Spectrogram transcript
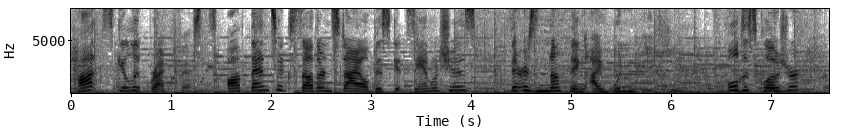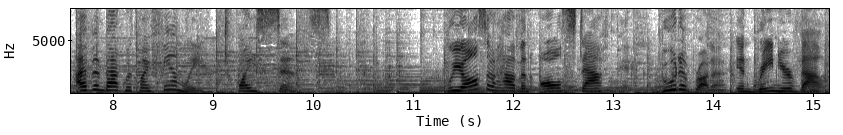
hot skillet breakfasts, authentic Southern style biscuit sandwiches. There is nothing I wouldn't eat here. Full disclosure, I've been back with my family twice since. We also have an all staff pick, Buddha Bruddah in Rainier Valley.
